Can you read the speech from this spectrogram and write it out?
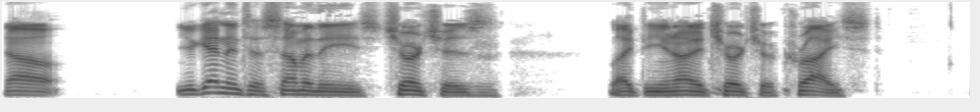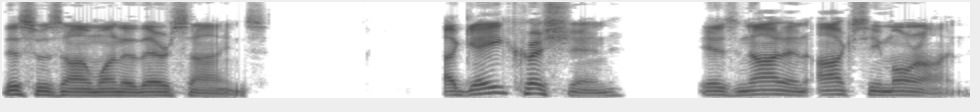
Now, you get into some of these churches, like the United Church of Christ. This was on one of their signs. A gay Christian is not an oxymoron.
